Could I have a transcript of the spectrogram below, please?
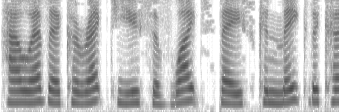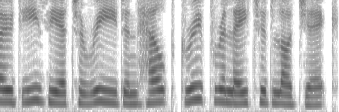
However correct use of whitespace can make the code easier to read and help group-related logic.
